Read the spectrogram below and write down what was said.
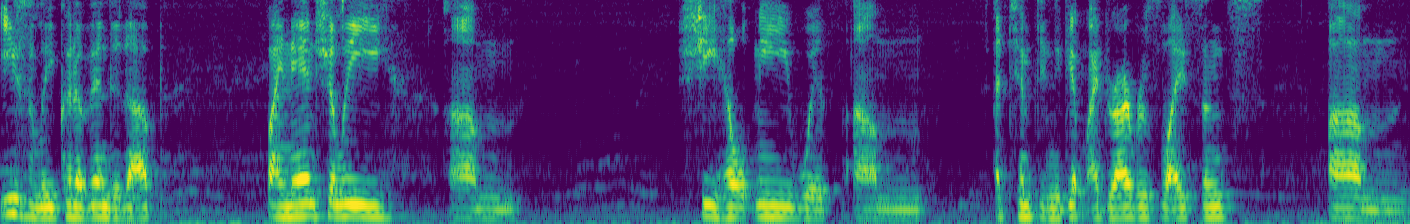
easily could have ended up. Financially, um, she helped me with um, attempting to get my driver's license um,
